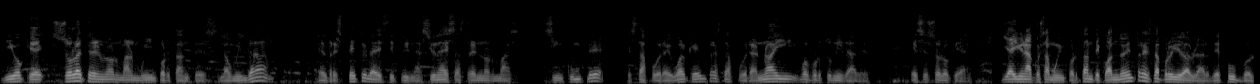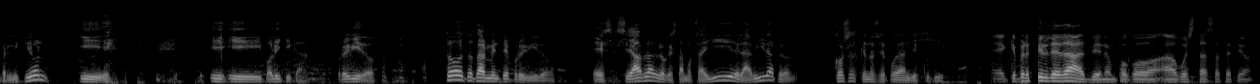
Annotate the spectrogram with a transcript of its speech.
digo que solo hay tres normas muy importantes, la humildad, el respeto y la disciplina. Si una de esas tres normas se incumple, está fuera. Igual que entra, está fuera. No hay oportunidades. Es eso lo que hay. Y hay una cosa muy importante. Cuando entras está prohibido hablar de fútbol, religión y, y, y política. Prohibido. Todo totalmente prohibido. Es, se habla de lo que estamos allí, de la vida, pero cosas que no se puedan discutir. Eh, ¿Qué perfil de edad viene un poco a vuestra asociación?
